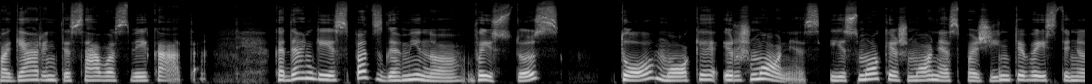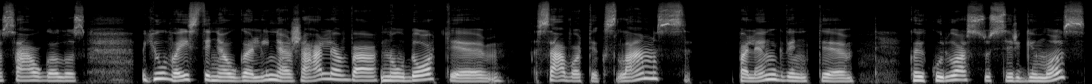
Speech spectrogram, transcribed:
pagerinti savo sveikatą. Kadangi jis pats gamino vaistus, to mokė ir žmonės. Jis mokė žmonės pažinti vaistinius augalus, jų vaistinę augalinę žaliavą naudoti savo tikslams, palengvinti kai kuriuos susirgymus.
